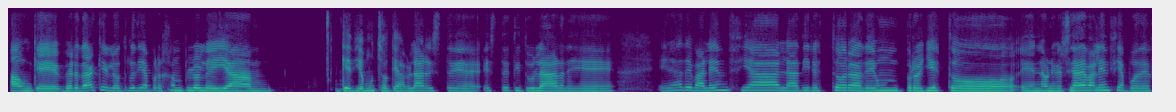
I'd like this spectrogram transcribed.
aunque verdad que el otro día, por ejemplo, leía que dio mucho que hablar este, este titular de era de Valencia, la directora de un proyecto en la Universidad de Valencia, puede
